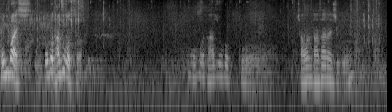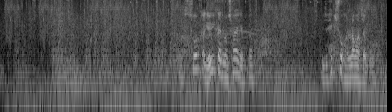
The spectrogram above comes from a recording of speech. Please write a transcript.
bomba 씨. 오버 다 죽었어. 오버 다 죽었고. 자원 다 사라지고. 수험딱 여기까지만 쳐야겠다. 이제 핵쇼 관람하자고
